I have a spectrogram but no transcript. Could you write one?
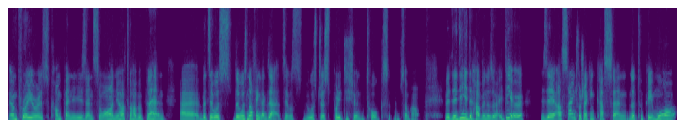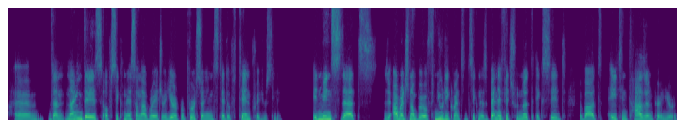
employers, companies, and so on. You have to have a plan. Uh, but there was there was nothing like that. It was it was just politician talks somehow. But they did have another idea. They are signed Försäkringskassan not to pay more um, than nine days of sickness on average a year per person instead of 10 previously. It means that the average number of newly granted sickness benefits should not exceed about 18,000 per year.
